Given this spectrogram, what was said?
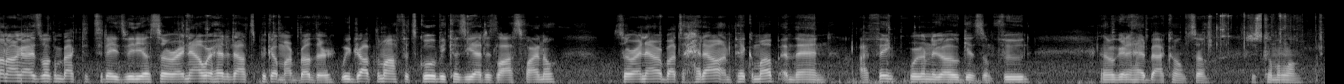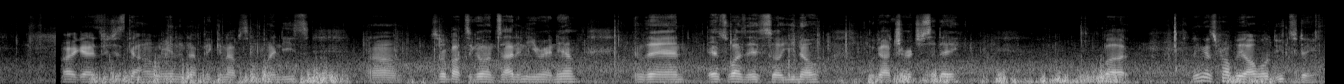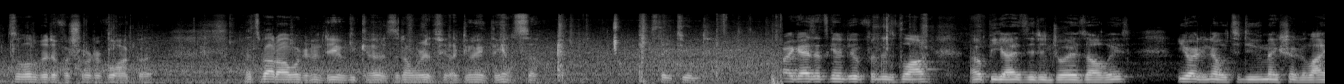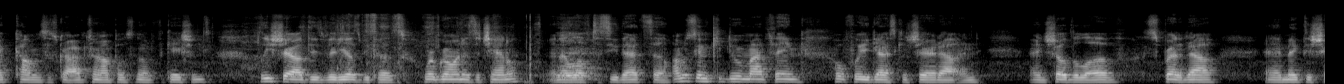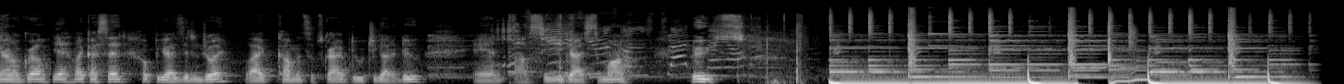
going on guys? Welcome back to today's video. So right now we're headed out to pick up my brother. We dropped him off at school because he had his last final. So right now we're about to head out and pick him up and then I think we're gonna go get some food and then we're gonna head back home. So just come along. Alright guys, we just got home. We ended up picking up some Wendy's. Um, so we're about to go inside and eat right now. And then it's Wednesday, so you know we got church today. But I think that's probably all we'll do today. It's a little bit of a shorter vlog, but that's about all we're gonna do because I don't really feel like doing anything else, so stay tuned. Alright guys, that's gonna do it for this vlog. I hope you guys did enjoy as always. You already know what to do. Make sure to like, comment, subscribe, turn on post notifications. Please share out these videos because we're growing as a channel and I love to see that. So I'm just gonna keep doing my thing. Hopefully you guys can share it out and, and show the love, spread it out and make this channel grow. Yeah, like I said, hope you guys did enjoy. Like, comment, subscribe, do what you gotta do and I'll see you guys tomorrow. Peace.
